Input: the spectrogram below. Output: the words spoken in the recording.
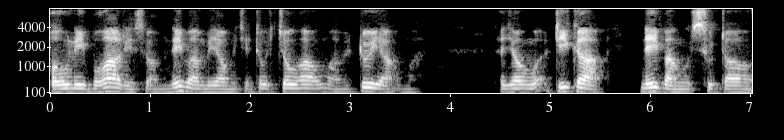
ဘုံတွေဘဝတွေဆိုတာနိဗ္ဗာန်မရောက်မချင်းတို့ကြုံအောင်မှာပဲတွေ့ရအောင်မှာဒါကြောင့်အဓိကနိဗ္ဗာန်ကိုဆူတောင်း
